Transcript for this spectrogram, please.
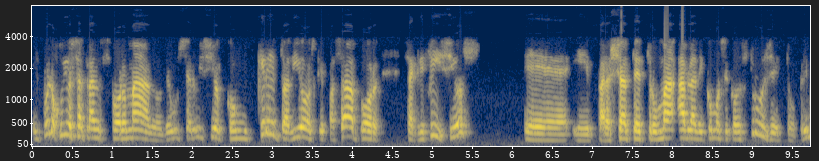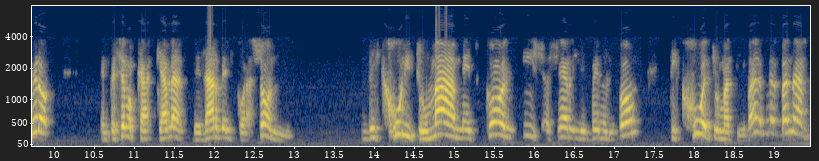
El pueblo judío se ha transformado de un servicio concreto a Dios que pasaba por sacrificios, eh, y para Shate Trumá habla de cómo se construye esto. Primero, empecemos que, habla de dar del corazón. Trumá, Metkol, Ish, Asher y. Van, a,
